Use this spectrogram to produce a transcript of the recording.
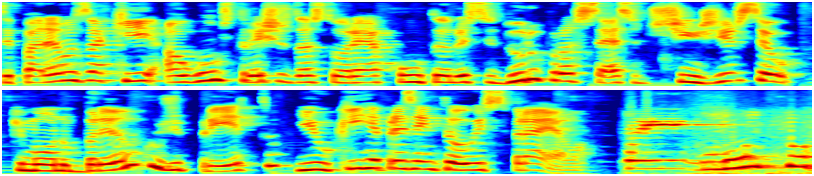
Separamos aqui alguns trechos da Soraya contando esse duro processo de tingir seu kimono branco de preto e o que representou isso para ela. Foi muito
